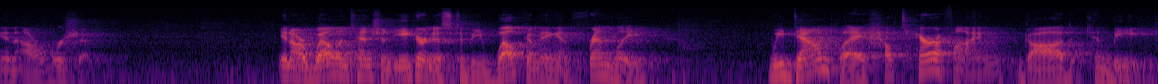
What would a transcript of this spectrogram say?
in our worship. In our well intentioned eagerness to be welcoming and friendly, we downplay how terrifying God can be.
